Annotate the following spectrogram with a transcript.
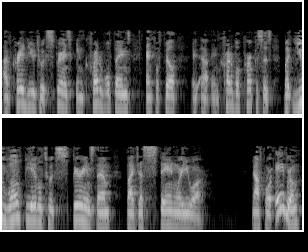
I've created you to experience incredible things and fulfill uh, incredible purposes, but you won't be able to experience them by just staying where you are. Now for Abram,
